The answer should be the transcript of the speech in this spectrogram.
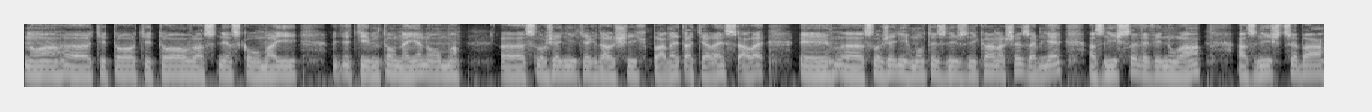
No a eh, tito, tito vlastně zkoumají tímto nejenom Eh, složení těch dalších planet a těles, ale i eh, složení hmoty, z níž vznikla naše země a z níž se vyvinula a z níž třeba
